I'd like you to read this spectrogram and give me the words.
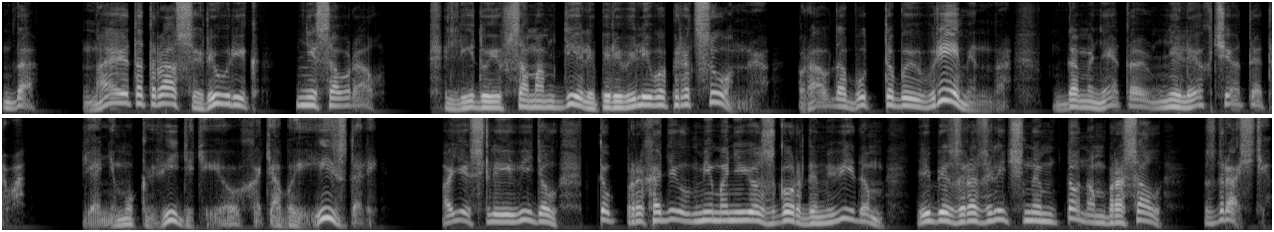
Да, на этот раз Рюрик не соврал. Лиду и в самом деле перевели в операционную. Правда, будто бы временно. Да мне-то не легче от этого. Я не мог видеть ее хотя бы издали. А если и видел, то проходил мимо нее с гордым видом и безразличным тоном бросал «Здрасте».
